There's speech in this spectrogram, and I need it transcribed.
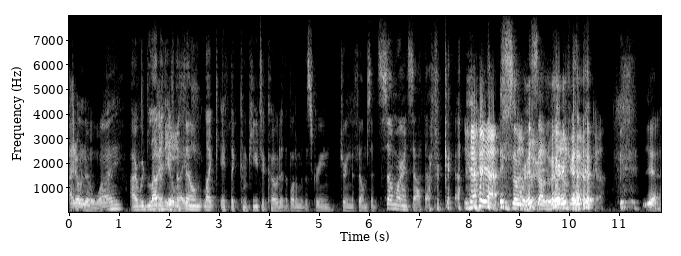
I don't know why. I would love it if the like- film, like if the computer code at the bottom of the screen during the film said somewhere in South Africa. Yeah, yeah. Somewhere in South America. yeah.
